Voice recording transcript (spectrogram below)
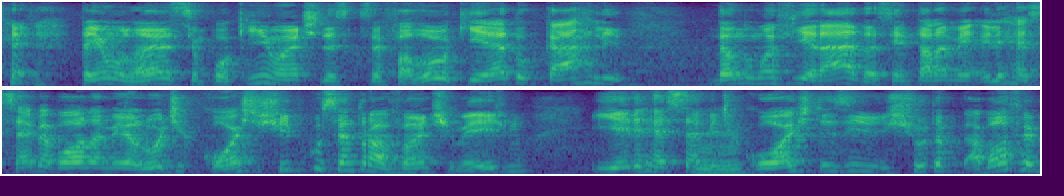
Tem um lance um pouquinho antes desse que você falou, que é do Carly dando uma virada, assim, tá me... ele recebe a bola na meia-lua de costas, típico centroavante mesmo, e ele recebe uhum. de costas e chuta. A bola foi...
